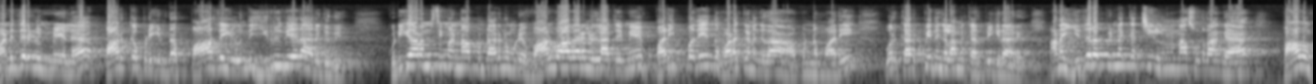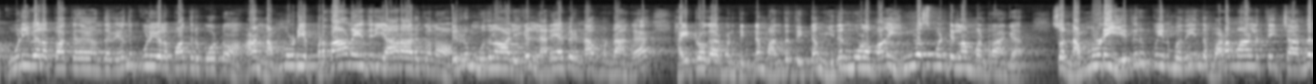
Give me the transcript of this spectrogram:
மனிதர்கள் மேலே பார்க்கப்படுகின்ற பார்வைகள் வந்து இருவேறாக இருக்குது. குடிகாரம் சீமா என்ன பண்ணுறாரு நம்முடைய வாழ்வாதாரங்கள் எல்லாத்தையுமே பறிப்பதே இந்த வடக்கணுக்கு தான் அப்படின்ற மாதிரி ஒரு கற்பிதங்கள் எல்லாமே கற்பிக்கிறாரு. ஆனால் இதர பின்ன கட்சிகள் என்னென்னா சொல்கிறாங்க பாவம் கூலி வேலை பார்க்க வந்தவன் வந்து கூலி வேலை பார்த்துட்டு போட்டோம் ஆனால் நம்மளுடைய பிரதான எதிரி யாராக இருக்கணும்? பெரும் முதலாளிகள் நிறைய பேர் என்ன பண்ணுறாங்க ஹைட்ரோ கார்பன் திட்டம் அந்த திட்டம் இதன் மூலமாக இன்வெஸ்ட்மெண்ட் எல்லாம் பண்ணுறாங்க ஸோ நம்மளுடைய எதிர்ப்பு என்பது இந்த வட மாநிலத்தை சார்ந்த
